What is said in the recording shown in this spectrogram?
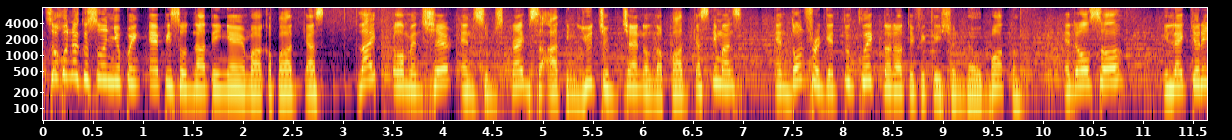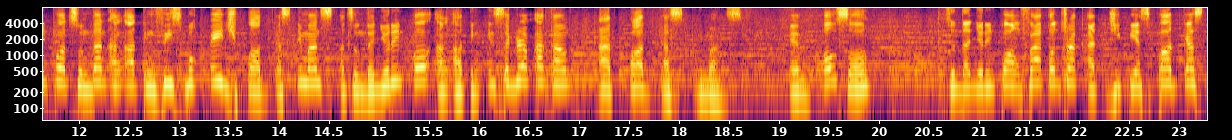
So kung nagustuhan niyo po yung episode natin ngayon mga kapodcast, like, comment, share, and subscribe sa ating YouTube channel na Podcast ni Mans and don't forget to click the notification bell button. And also, I-like nyo rin po at sundan ang ating Facebook page Podcast ni Mans at sundan nyo rin po ang ating Instagram account at Podcast ni Mans. And also, sundan nyo rin po ang Fact on Track at GPS Podcast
